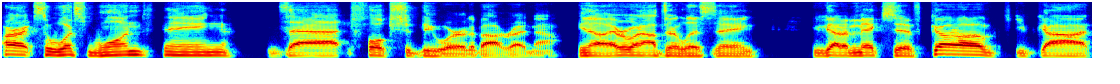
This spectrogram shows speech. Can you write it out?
All right. So, what's one thing that folks should be worried about right now? You know, everyone out there listening, you've got a mix of gov, you've got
